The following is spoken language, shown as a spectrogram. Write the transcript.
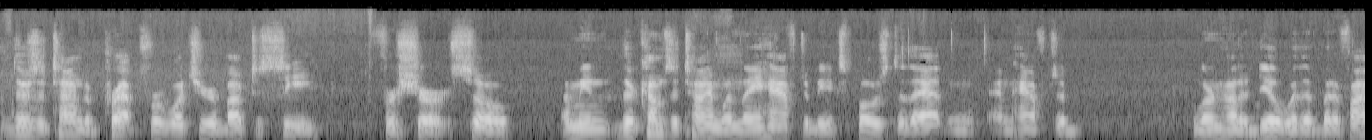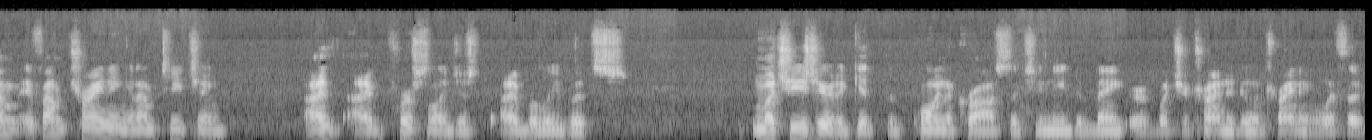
there's a time to prep for what you're about to see, for sure. So, I mean, there comes a time when they have to be exposed to that and, and have to learn how to deal with it. But if I'm if I'm training and I'm teaching, I I personally just I believe it's much easier to get the point across that you need to bank or what you're trying to do in training with a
